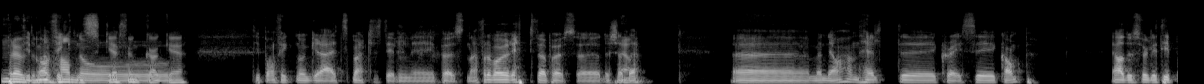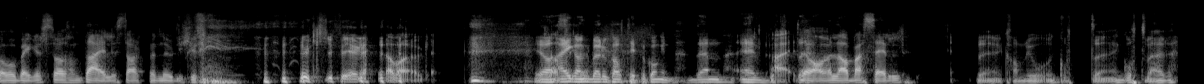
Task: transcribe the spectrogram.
Mm. Prøvde med hanske, noe- funka ikke. Tipper han fikk noe greit smertestillende i pausen her, for det var jo rett før pause det skjedde. Eh, men ja, en helt uh, crazy kamp. Jeg hadde jo selvfølgelig tippa på Bengals. Det var en sånn deilig start med 0-24. 0-24. Det var ok. Ja, En gang ble du kalt tippekongen. Den er Nei, det var vel av meg selv. Det kan jo godt, eh, godt være.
